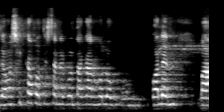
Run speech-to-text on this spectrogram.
যেমন শিক্ষা প্রতিষ্ঠানের গ্রন্থাগার হলো বলেন বা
